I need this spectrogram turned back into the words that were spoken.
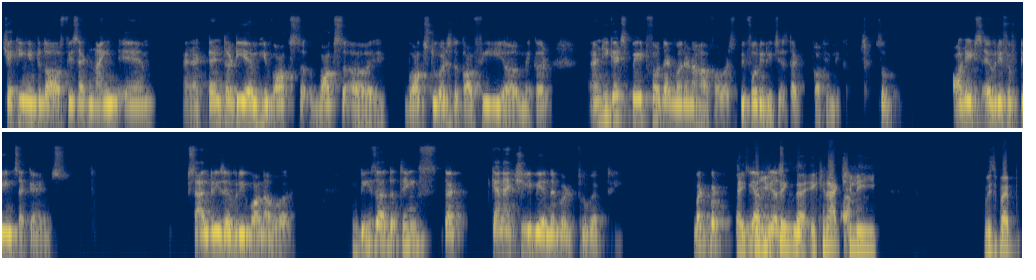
checking into the office at 9 a.m and at 10:30 a.m. he walks walks uh, walks towards the coffee uh, maker, and he gets paid for that one and a half hours before he reaches that coffee maker. So audits every 15 seconds, salaries every one hour. These are the things that can actually be enabled through Web three. But but Okay, so are- you think that it can actually, with Web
